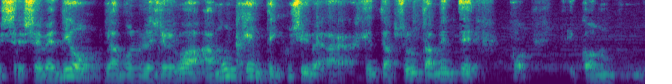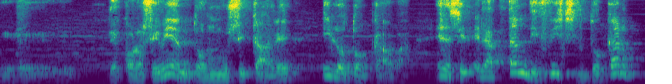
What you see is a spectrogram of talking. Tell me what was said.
se, vendió, digamos, le llegó a, mucha gente, inclusive a gente absolutamente con desconocimientos musicales y lo tocaba. Es decir, era tan difícil tocar,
